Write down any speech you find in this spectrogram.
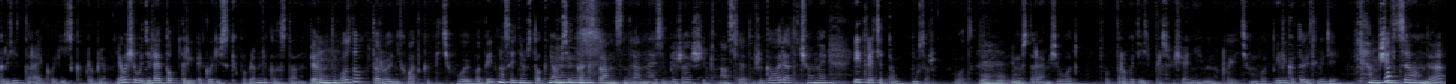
грозит вторая экологическая проблема. Я вообще выделяю топ-3 экологических проблем для Казахстана. Первое mm-hmm. это воздух, второе нехватка питьевой воды. Мы с этим столкнемся, mm-hmm. как страны Центральной Азии в ближайшие 15 лет уже говорят ученые. И третье это мусор. Вот. Mm-hmm. И мы стараемся вот проводить просвещение именно по этим вот, или готовить людей. Mm-hmm. Вообще в целом, да,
